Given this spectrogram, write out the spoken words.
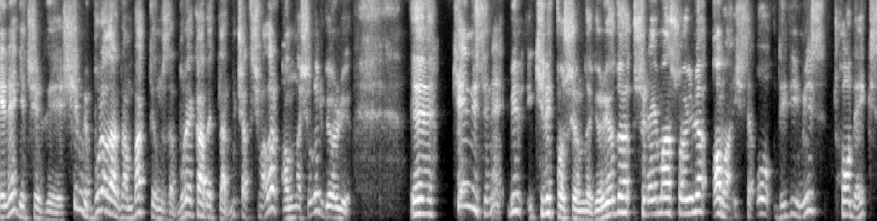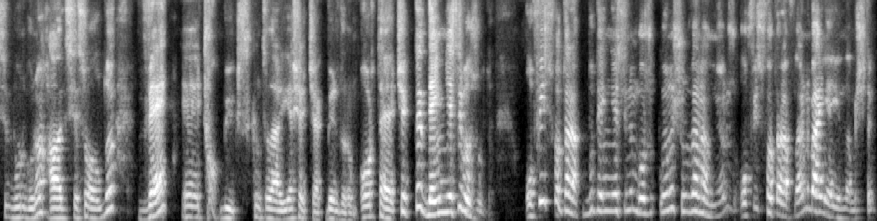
ele geçirdi. Şimdi buralardan baktığımızda bu rekabetler, bu çatışmalar anlaşılır görülüyor. Ee, kendisini bir kilit pozisyonunda görüyordu Süleyman Soylu ama işte o dediğimiz TODEX vurgunu hadisesi oldu ve e, çok büyük sıkıntılar yaşayacak bir durum ortaya çıktı. Dengesi bozuldu. Ofis fotoğraf bu dengesinin bozukluğunu şuradan anlıyoruz. Ofis fotoğraflarını ben yayınlamıştım.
